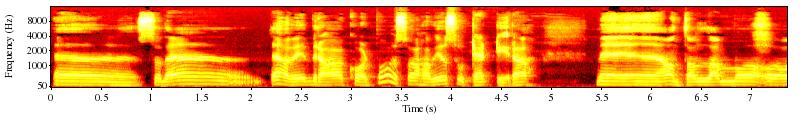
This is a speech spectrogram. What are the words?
Uh, så det, det, har vi bra kål på. Og så har vi jo sortert dyra med antall lam og, og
